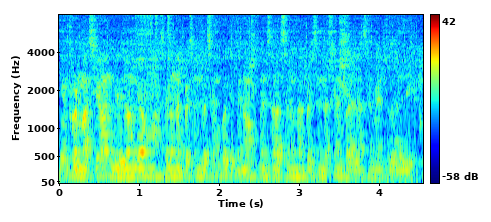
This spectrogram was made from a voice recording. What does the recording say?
información de dónde vamos a hacer una presentación, porque tenemos pensado hacer una presentación para el lanzamiento del disco.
